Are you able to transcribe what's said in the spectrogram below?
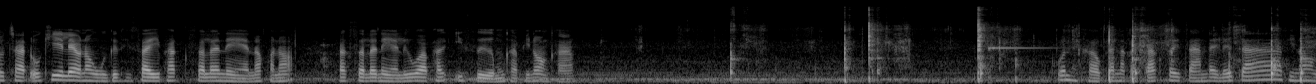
รสชาติโอเคแล้วน้องวุ้นก็สิใส่ผักสะระแหน่เนาะค่ะเนาะผักสะระแหน่หรือว่าผักอีเสริมค่ะพี่น้องค่ะคนให้เข้ากันแล้วก็ตักใส่จานได้เลยจ้าพี่น้อง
